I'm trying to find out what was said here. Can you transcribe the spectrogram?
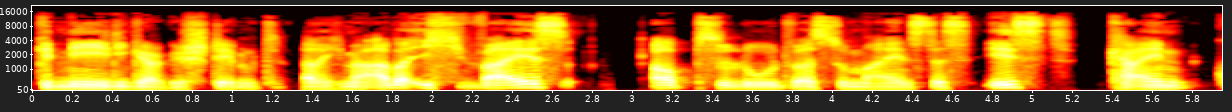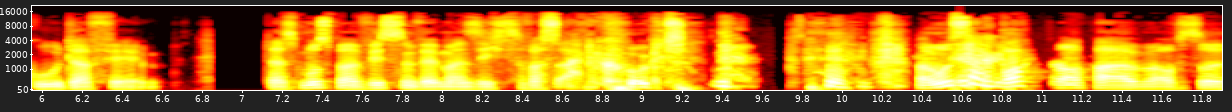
gnädiger gestimmt, sag ich mal. Aber ich weiß absolut, was du meinst. Das ist kein guter Film. Das muss man wissen, wenn man sich sowas anguckt. man muss da Bock drauf haben auf so.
